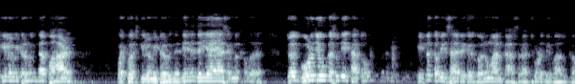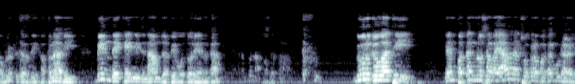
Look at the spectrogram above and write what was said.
કિલોમીટર સુધીના પહાડ પચ પચ કિલોમીટર સુધી જે જે જઈ આવ્યા છે એમને ખબર તો ઘોડ જેવું કશું દેખાતું? એટલે કબીર સાહેબે કહ્યું હનુમાન કાસરા છોડ દે બાલકા ઉલટ કર દે કપનાજી બિન દેખે નિજ નામ જપે વો તો રેનકા દૂર જોવાથી જેમ પતંગનો સમય આવે ને છોકરો પતંગ ઉડાડે.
